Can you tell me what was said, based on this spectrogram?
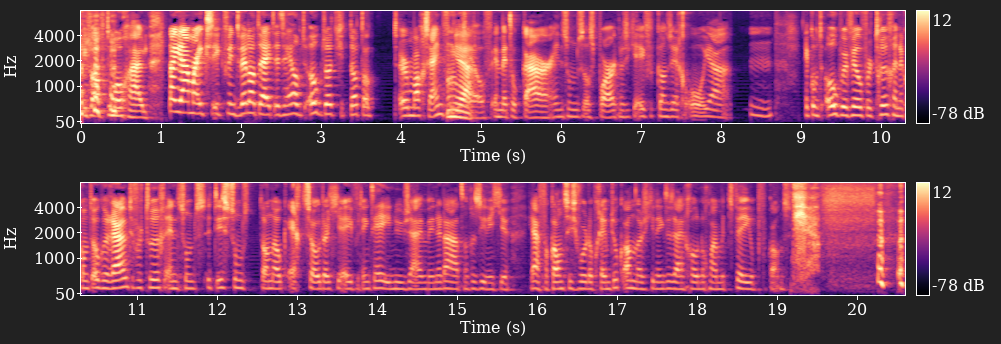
even af en toe mogen huilen. Nou ja, maar ik, ik vind wel altijd... Het helpt ook dat je, dat, dat er mag zijn voor Ja. jezelf. En met elkaar. En soms als partner. Dat je even kan zeggen... Oh ja, mm. er komt ook weer veel voor terug. En er komt ook een ruimte voor terug. En soms, het is soms dan ook echt zo dat je even denkt... Hé, hey, nu zijn we inderdaad een gezinnetje. Ja, vakanties worden op een gegeven moment ook anders. Je denkt, we zijn gewoon nog maar met twee op vakantie. Ja.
